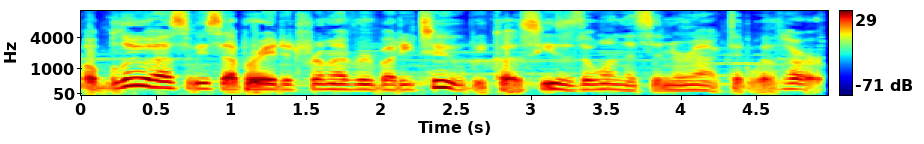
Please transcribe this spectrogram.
Well, Blue has to be separated from everybody too because he's the one that's interacted with her.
